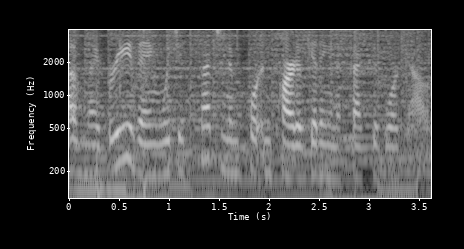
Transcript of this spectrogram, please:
of my breathing, which is such an important part of getting an effective workout.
